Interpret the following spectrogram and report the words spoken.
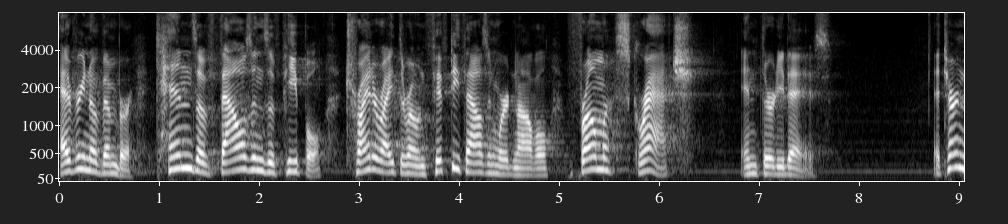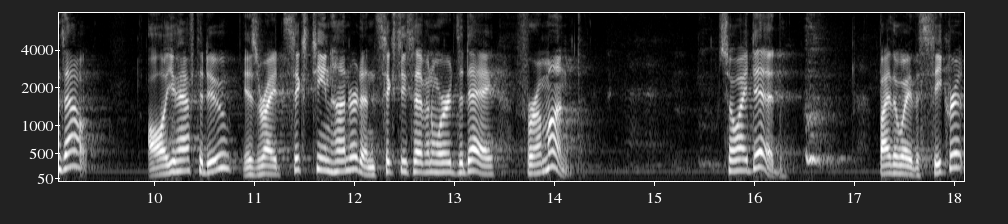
Every November, tens of thousands of people try to write their own 50,000 word novel from scratch in 30 days. It turns out all you have to do is write 1,667 words a day for a month. So I did. By the way, the secret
